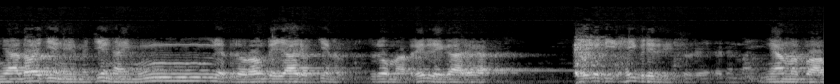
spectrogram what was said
ညာတော့ကျင့်နေမကျင့်နိုင်ဘူးတဲ့သူတော်ကောင်းတရားတွေကျင့်လို့သူတို့မှပြိတိတွေကတွေက ဒုက္ခတိဟိပရိတိဆိုတဲ့အဲဒီမှာညာမပေါ့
